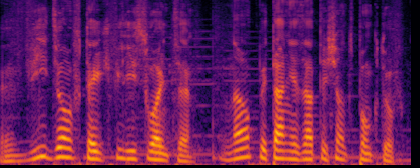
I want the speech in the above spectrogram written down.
widzą w tej chwili Słońce? No, pytanie za tysiąc punktów.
